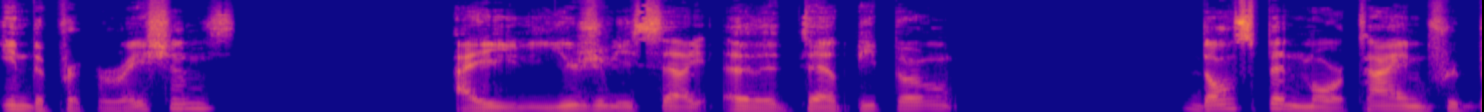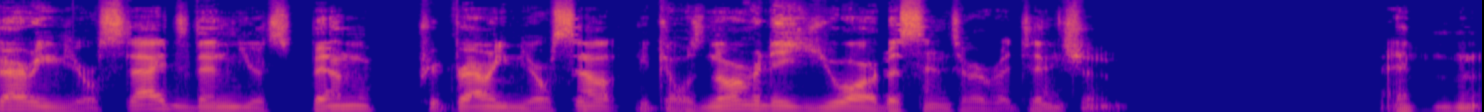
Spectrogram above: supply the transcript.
in the preparations, I usually say, uh, tell people, don't spend more time preparing your slides than you spend preparing yourself because normally you are the center of attention. And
